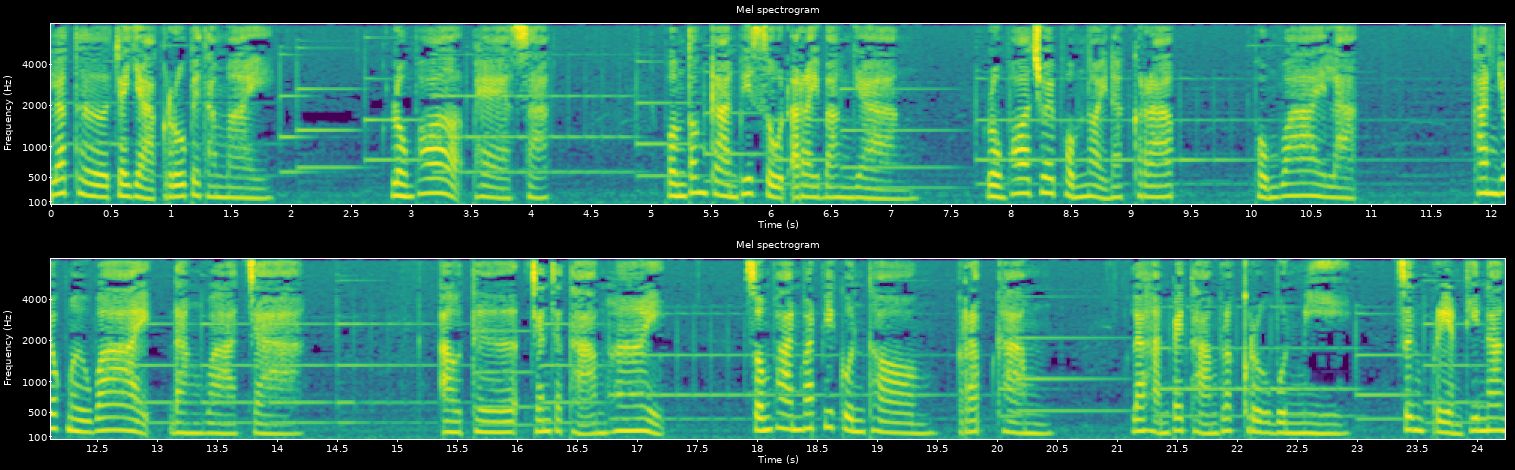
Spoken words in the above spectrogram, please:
แล้วเธอจะอยากรู้ไปทำไม หลวงพ่อแผ่ซัก ผมต้องการพิสูจน์อะไรบางอย่าง หลวงพ่อช่วยผมหน่อยนะครับ ผมไหว้ละ ท่านยกมือไหว้ ดังวาจา เอาเธอฉันจะถามให้ สมภารวัดพิกุลทอง รับคำและหันไปถามพระครูบุญมี ซึ่งเปลี่ยนที่นั่ง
